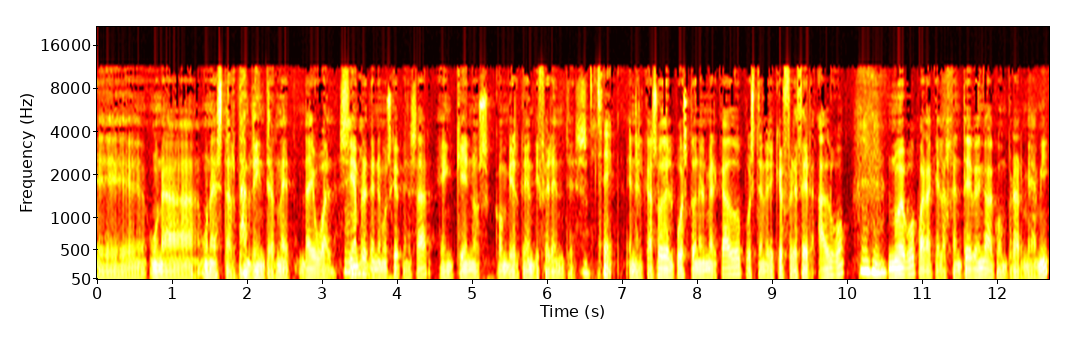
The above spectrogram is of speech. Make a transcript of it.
eh, una, una startup de Internet. Da igual. Siempre tenemos que pensar en qué nos convierte en diferentes. Sí. En el caso del puesto en el mercado, pues tendré que ofrecer algo nuevo para que la gente venga a comprarme a mí.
